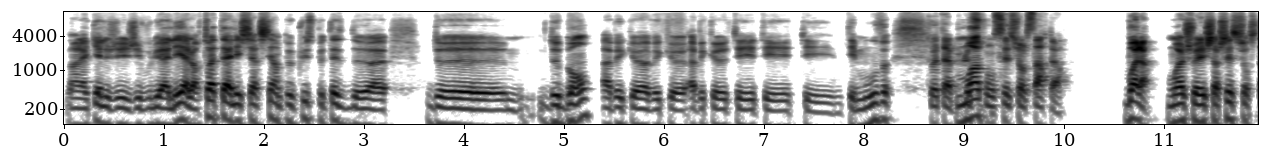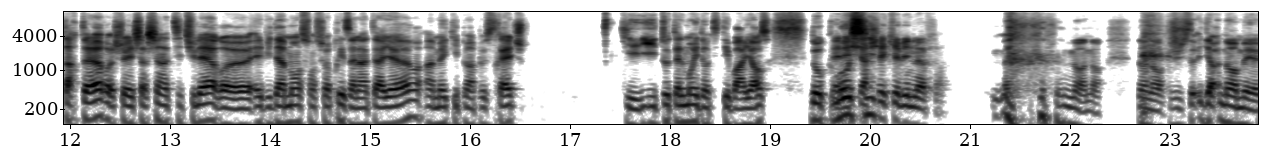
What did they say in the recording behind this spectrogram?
dans laquelle j'ai voulu aller. Alors, toi, tu es allé chercher un peu plus peut-être de, de, de banc avec, avec, avec tes, tes, tes, tes, moves. Toi, tu as plus Moi, foncé sur le starter. Voilà, moi je suis allé chercher sur starter, je suis allé chercher un titulaire évidemment sans surprise à l'intérieur, un mec qui peut un peu stretch, qui est totalement identité Warriors. Donc moi aussi. chercher Kevin Love. non, non, non, non, non, mais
